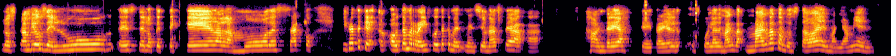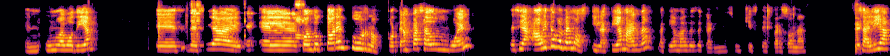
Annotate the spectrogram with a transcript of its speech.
Los cambios de look, este, lo que te queda, la moda, exacto. Fíjate que ahorita me reí, ahorita que me mencionaste a, Andrea, que traía la escuela de Magda. Magda cuando estaba en Miami en, un nuevo día, eh, decía el, conductor en turno, porque han pasado un buen, decía, ahorita volvemos. Y la tía Magda, la tía Magda es de cariño, es un chiste personal, salía,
